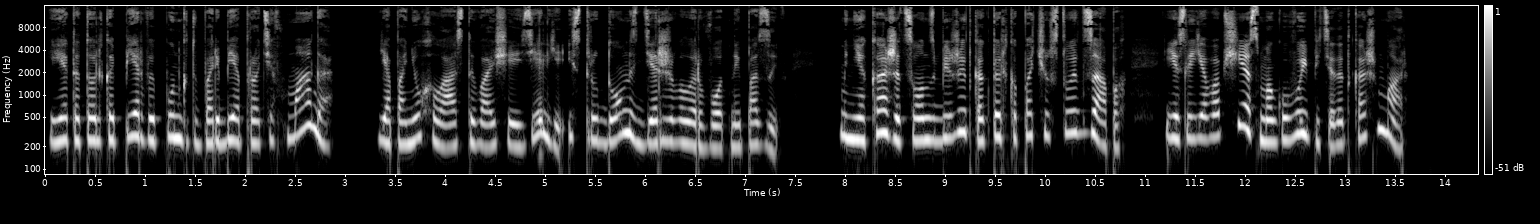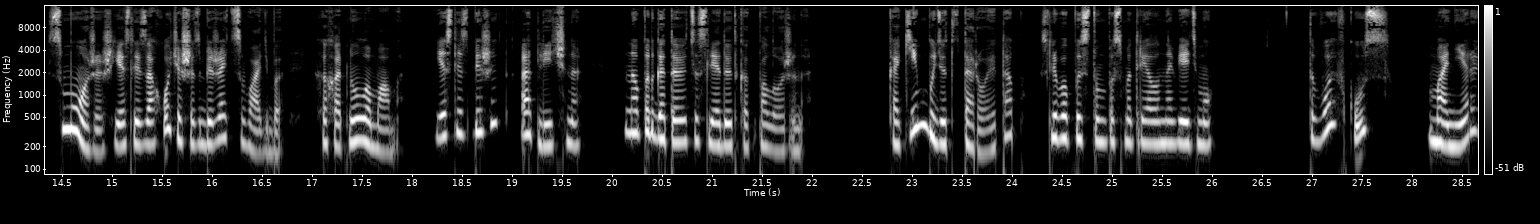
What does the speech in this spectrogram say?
И это только первый пункт в борьбе против мага? Я понюхала остывающее зелье и с трудом сдерживала рвотный позыв. Мне кажется, он сбежит, как только почувствует запах, если я вообще смогу выпить этот кошмар. «Сможешь, если захочешь избежать свадьбы», — хохотнула мама. «Если сбежит, отлично, но подготовиться следует как положено». «Каким будет второй этап?» — с любопытством посмотрела на ведьму. «Твой вкус, манеры,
